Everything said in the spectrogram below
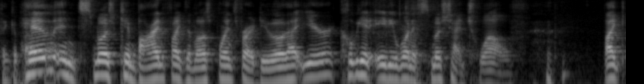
Think about him that. and Smush combined for like the most points for a duo that year. Kobe had 81 and Smush had 12. like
